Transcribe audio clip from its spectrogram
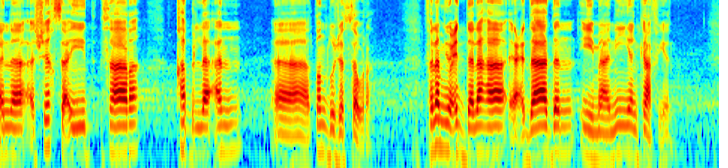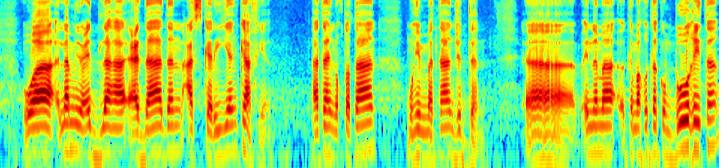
أن الشيخ سعيد ثار قبل أن آه، تنضج الثورة. فلم يعد لها إعدادا إيمانيا كافيا ولم يعد لها إعدادا عسكريا كافيا. هاتان النقطتان مهمتان جدا. آه، إنما كما قلت لكم بوغت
